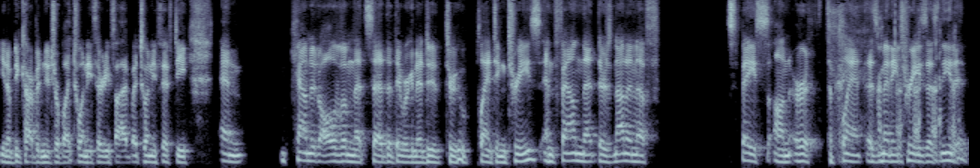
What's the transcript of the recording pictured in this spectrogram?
you know, be carbon neutral by 2035, by 2050 and counted all of them that said that they were going to do it through planting trees and found that there's not enough space on earth to plant as many trees as needed.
